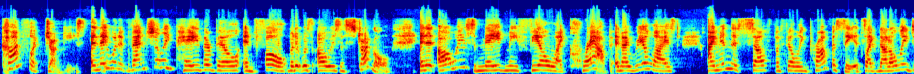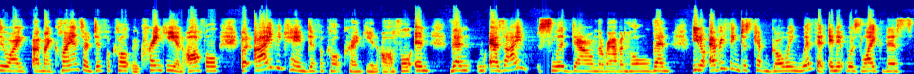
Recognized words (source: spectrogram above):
conflict junkies and they would eventually pay their bill in full but it was always a struggle. And it always made me feel like crap. And i realized i'm in this self-fulfilling prophecy. It's like not only do i uh, my clients are difficult and cranky and awful but i became difficult cranky and awful. And then as i slid down the rabbit hole then you know everything just kept going with it. And it was like this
